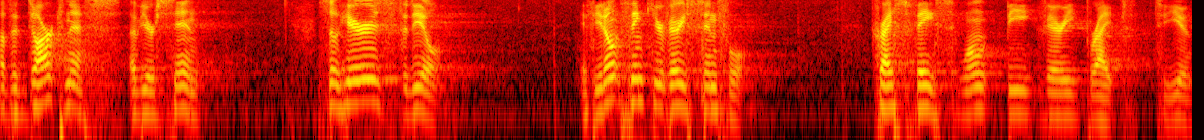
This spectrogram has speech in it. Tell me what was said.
of the darkness of your sin. So here's the deal if you don't think you're very sinful, Christ's face won't be very bright to you.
